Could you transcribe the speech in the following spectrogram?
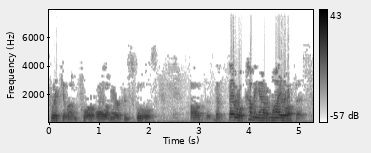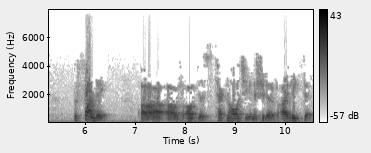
curriculum for all American schools. Uh, the, the, federal coming out of my office, the funding uh, of, of this technology initiative, I leaked it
